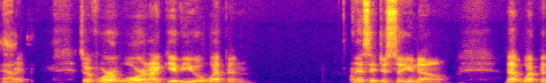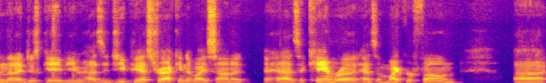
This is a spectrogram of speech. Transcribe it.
Yeah. Right. So if we're at war and I give you a weapon, and I say, just so you know, that weapon that I just gave you has a GPS tracking device on it. It has a camera. It has a microphone. Uh,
